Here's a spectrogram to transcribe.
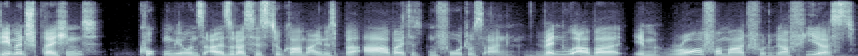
Dementsprechend gucken wir uns also das Histogramm eines bearbeiteten Fotos an. Wenn du aber im RAW-Format fotografierst,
